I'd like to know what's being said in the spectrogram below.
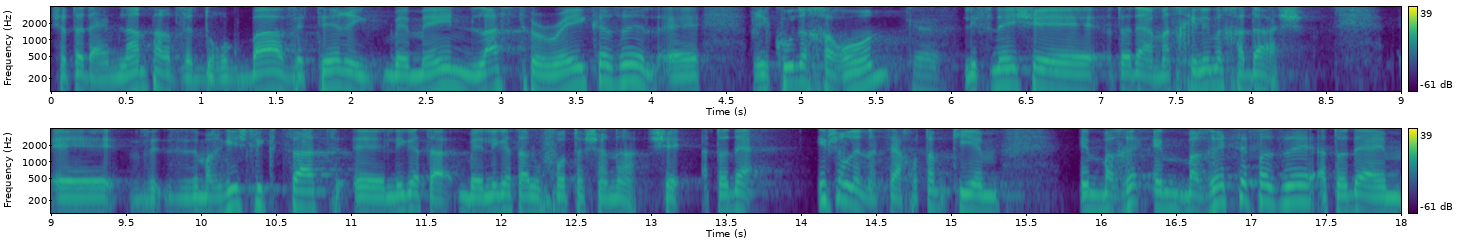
שאתה יודע, עם למפרד ודרוגבה וטרי, במעין last hurray כזה, אה, ריקוד אחרון, כן. לפני שאתה יודע, מתחילים מחדש. אה, וזה מרגיש לי קצת אה, בליגת האלופות השנה, שאתה יודע, אי אפשר לנצח אותם, כי הם... הם, בר, הם ברצף הזה, אתה יודע, הם,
